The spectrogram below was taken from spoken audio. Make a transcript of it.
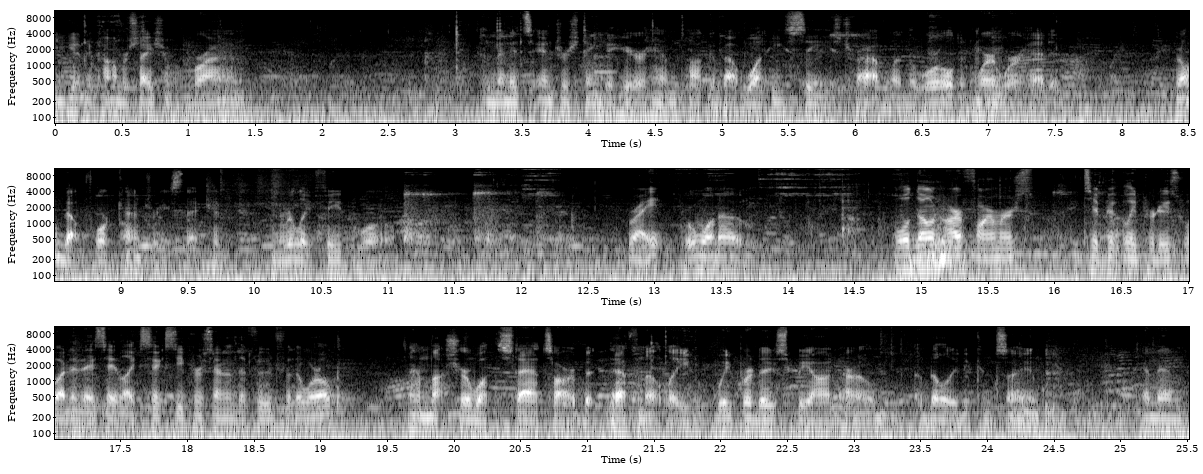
you get in a conversation with Brian, and then it's interesting to hear him talk about what he sees traveling the world and where we're headed. We've only got four countries that can, can really feed the world. Right? We're one of them. Well, don't our farmers typically produce what do they say, like 60% of the food for the world? I'm not sure what the stats are, but definitely we produce beyond our own ability to consume. And then,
